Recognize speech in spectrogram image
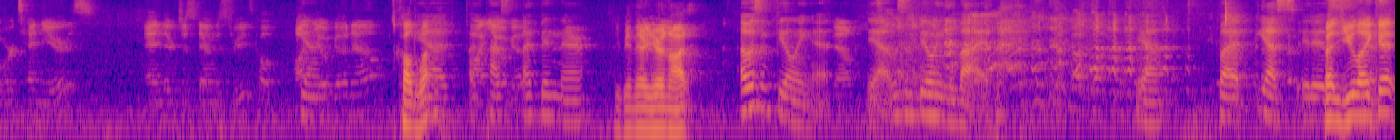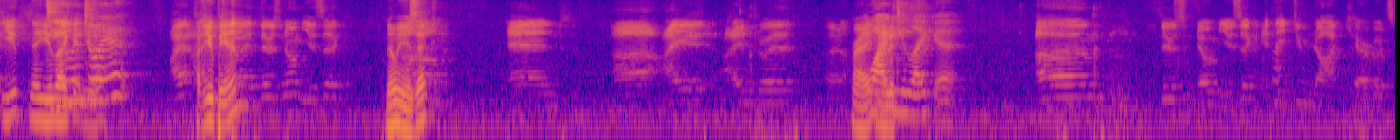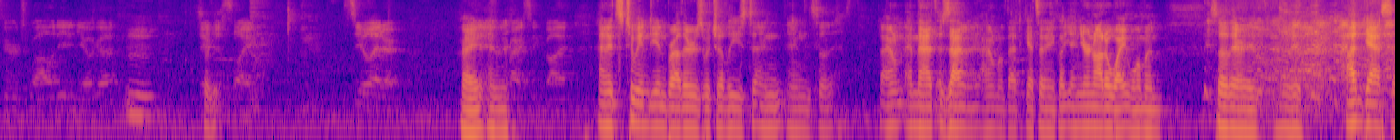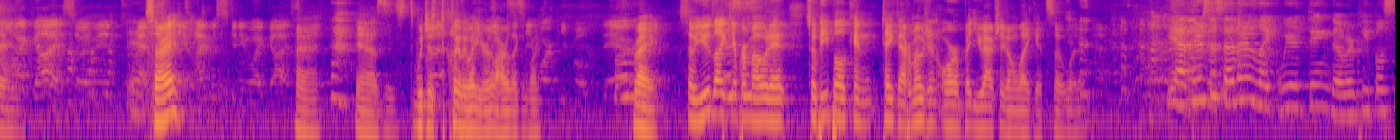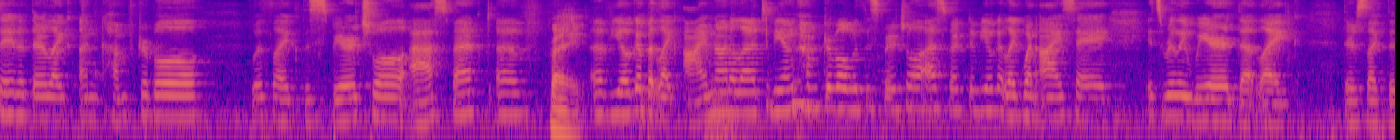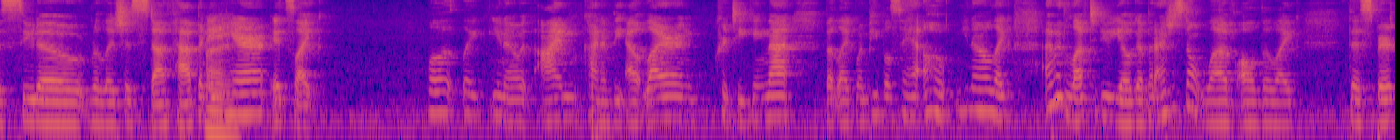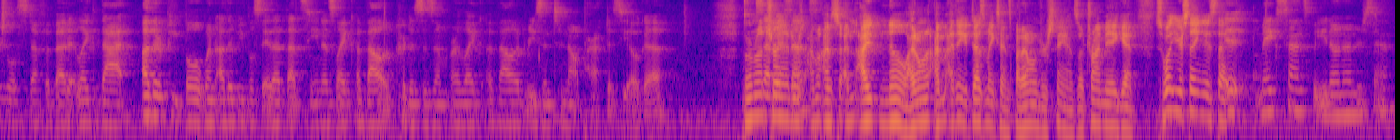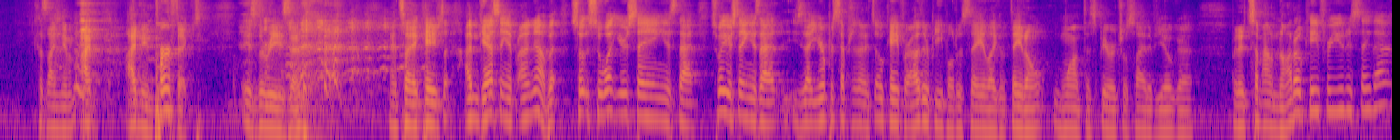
over ten years, and they're just down the street. It's called Hot Yeah. Yoga now. It's called what? Yeah, I've, I've, passed. I've been there. You've been there. You're not. I wasn't feeling it. No. Yeah, I wasn't feeling the vibe. yeah, but yes, it is. But you like it. You no, you Do like you it. enjoy yeah. it? I, Have I you been? it. There's no music. No music. Um, and uh, I I enjoy it. I. Right. Why do you like it? Um, there's no music, and they do not care about spirituality in yoga. Mm. They're So- just like, see you later. Right. And Pricing by. And it's two Indian brothers, which at least and and so I don't and that is that I don't know if that gets any and you're not a white woman, so there. I'm guessing. Guy, so I mean, Yeah. Sorry? skinny- I'm a skinny white guy. All right. Yeah. it's- it's- which is clearly what you are looking for. more. Right. So you'd like to promote it so people can take that promotion, or but you actually don't like it. So what? Yeah, there's this other like weird thing though, where people say that they're like uncomfortable with like the spiritual aspect of Right. of yoga, but like I'm not allowed to be uncomfortable with the spiritual aspect of yoga. Like when I say it's really weird that like there's like this pseudo religious stuff happening Right. here, it's like well, like, you know, I'm kind of the outlier in critiquing that. But like when people say, oh, you know, like I would love to do yoga, but I just don't love all the like the spiritual stuff about it, like that other people, when other people say that, that's seen as like a valid criticism or like a valid reason to not practice yoga. But I'm Does not trying sure I'm, I'm, I'm, I no, I don't. I think it does make sense, but I don't understand. So try me again. So what you're saying is that It makes sense, but you don't understand. because I'm, im- I'm I'm imperfect is the reason. And so I occasionally, I'm guessing it. I know, but so so what you're saying is that so what you're saying is that is that your perception that it's okay for other people to say like if they don't want the spiritual side of yoga, but it's somehow not okay for you to say that.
